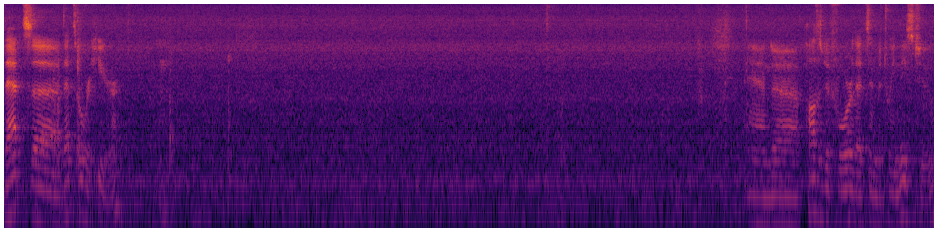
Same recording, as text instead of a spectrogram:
that's, uh, that's over here. Positive 4 that's in between these two.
